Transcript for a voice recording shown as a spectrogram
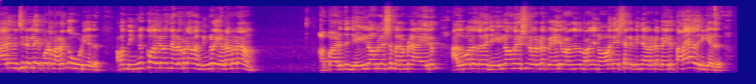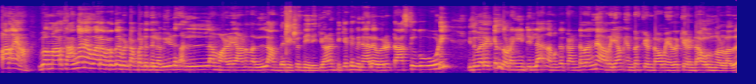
കാര്യം വെച്ചിട്ടല്ലേ ഇപ്പോൾ വഴക്ക് കൂടിയത്? അപ്പൊ നിങ്ങൾക്കും അതിൽ വന്ന് ഇടപെടാമോ? നിങ്ങൾ ഇടപെടണം. അപ്പൊ അടുത്ത് ജയിൽ നോമിനേഷൻ വരുമ്പോഴായാലും അതുപോലെ തന്നെ ജയിൽ നോമിനേഷൻ അവരുടെ പേര് പറഞ്ഞെന്ന് പറഞ്ഞ് നോമിനേഷനിൽ പിന്നെ അവരുടെ പേര് പറയാതിരിക്കരുത്. പറയണം. ഇവന്മാർക്ക് അങ്ങനെ വരെ വെറുതെ വിട്ടാൻ പറ്റത്തില്ല. വീട് നല്ല മഴയാണ് നല്ല അന്തരീക്ഷത്തിൽ ഇരിക്കുകയാണ്. ടിക്കറ്റ് പിന്നാലെ ഒരു ടാസ്ക് കൂടി ഇതുവരയ്ക്കും തുടങ്ങിയിട്ടില്ല. നമുക്ക് കണ്ടു തന്നെ അറിയാം എന്തൊക്കെ ഉണ്ടാവും ഏതൊക്കെ ഉണ്ടാവും എന്നുള്ളത്.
